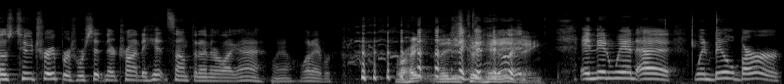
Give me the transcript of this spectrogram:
Those two troopers were sitting there trying to hit something, and they're like, "Ah, well, whatever." Right. They just They couldn't hit couldn't do it. anything. And then when uh when Bill Burr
